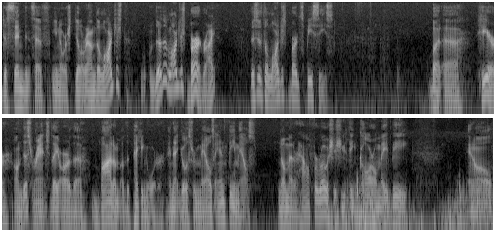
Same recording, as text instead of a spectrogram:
descendants have, you know, are still around. The largest, they're the largest bird, right? This is the largest bird species. But uh, here on this ranch, they are the bottom of the pecking order, and that goes for males and females. No matter how ferocious you think Carl may be and all,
